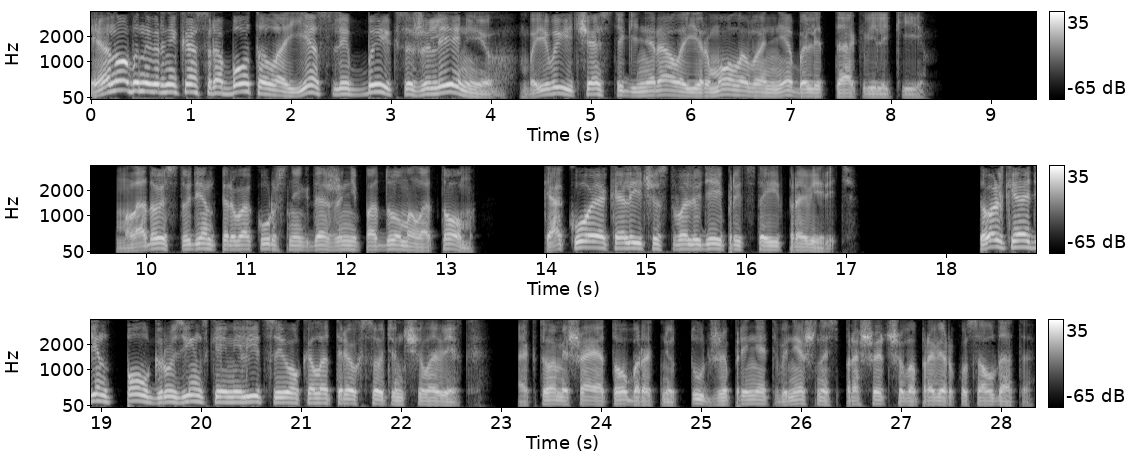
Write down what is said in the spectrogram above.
И оно бы наверняка сработало, если бы, к сожалению, боевые части генерала Ермолова не были так велики. Молодой студент-первокурсник даже не подумал о том, какое количество людей предстоит проверить. Только один пол грузинской милиции около трех сотен человек. А кто мешает оборотню тут же принять внешность прошедшего проверку солдата?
